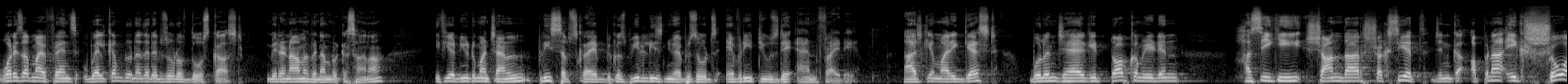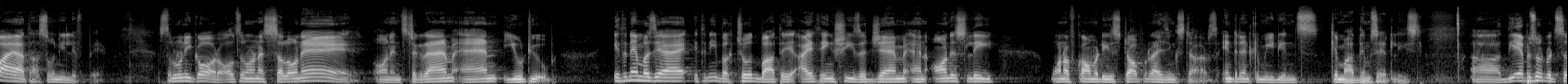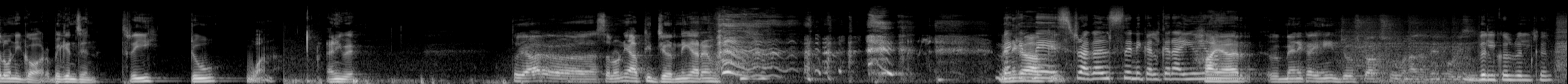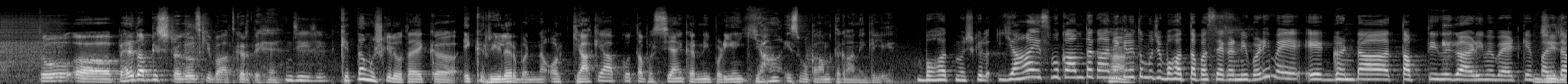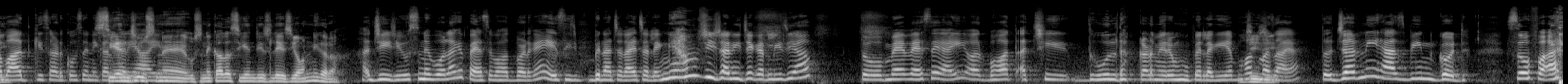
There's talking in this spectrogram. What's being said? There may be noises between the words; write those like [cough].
What is up, my friends? Welcome to another episode of Dostcast. मेरा नाम है Vinamra Kasana If you're new to my channel, please subscribe because we release new episodes every Tuesday and Friday. आज की हमारी guest Bulandshahr की top comedian हँसी की शानदार शख्सियत जिनका अपना एक शो आया था सोनी लिव पे Saloni Gaur also known Salone on Instagram and YouTube इतने मज़े आए इतनी बकचोद बातें I think she is a gem and honestly one of comedies top rising stars internet comedians के माध्यम से at least the episode with Saloni Gaur begins in three two one anyway तो यार सलोनी आपकी जर्नी आ रहे हैं। [laughs] मैंने कहा स्ट्रगल्स से निकल कर आई हूँ हाँ यार मैंने कहा यहीं जो स्टॉक शो बना देते हैं थोड़ी सी। बिल्कुल बिल्कुल। तो पहले तो आपकी स्ट्रगल्स की बात करते हैं। जी जी। कितना मुश्किल होता है एक एक रीलर बनना और क्या क्या आपको तपस्याएँ करनी पड़ी हैं यहाँ इस मुकाम तक आने के लिए? बहुत मुश्किल। यहाँ इस मुकाम तक आने हाँ। के लिए तो मुझे बहुत तपस्या करनी पड़ी। मैं एक घंटा तपती हुई गाड़ी में बैठ के फरीदाबाद की सड़कों से निकल कर हूँ। उसने उसने कहा था सीएनजी इसलिए एसी ऑन नहीं करा। हाँ, जी जी उसने बोला कि पैसे बहुत बढ़ गए एसी बिना चलाए चलेंगे हम शीशा नीचे कर लीजिए आप। तो मैं वैसे आई और बहुत अच्छी धूल धक्कड़ मेरे मुँह पे लगी है बहुत जी, जी। मज़ा आया। तो journey has been good so far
